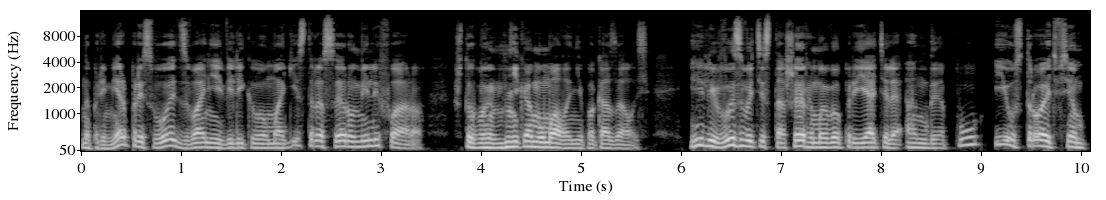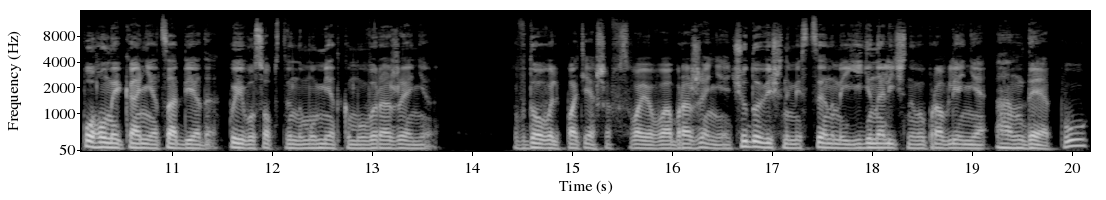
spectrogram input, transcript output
Например, присвоить звание великого магистра сэру Мелифаро, чтобы никому мало не показалось, или вызвать из Ташера моего приятеля Анде Пу и устроить всем полный конец обеда, по его собственному меткому выражению. Вдоволь потешив свое воображение чудовищными сценами единоличного правления Анде Пу,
